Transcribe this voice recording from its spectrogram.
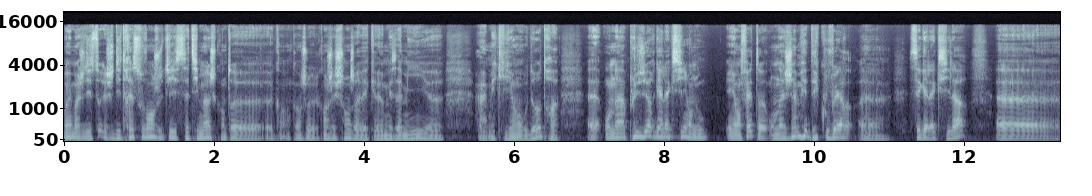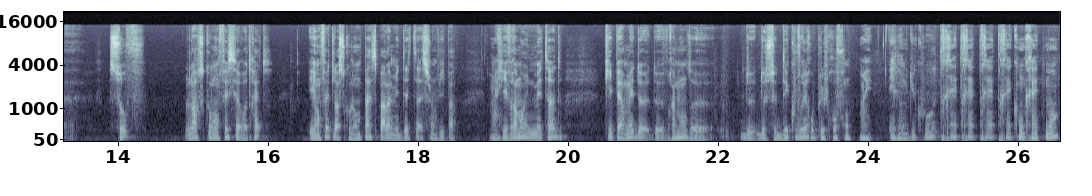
Ouais, moi je dis, je dis très souvent, j'utilise cette image quand, euh, quand, quand, je, quand j'échange avec euh, mes amis, euh, mes clients ou d'autres. on a plusieurs galaxies en nous. Et en fait, on n'a jamais découvert ces galaxies-là, euh, sauf lorsque l'on fait ses retraites, et en fait lorsque l'on passe par la méditation Vipa, qui est vraiment une méthode qui permet de, vraiment de, de, se découvrir au plus profond. Et donc du coup, très très très très concrètement,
